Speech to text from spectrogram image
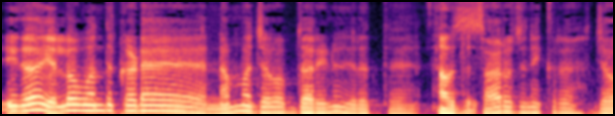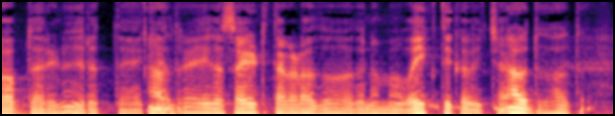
ಈಗ ಎಲ್ಲೋ ಒಂದು ಕಡೆ ನಮ್ಮ ಜವಾಬ್ದಾರಿನೂ ಇರುತ್ತೆ. ಹೌದು. ಸಾರ್ವಜನಿಕರ ಜವಾಬ್ದಾರಿನೂ ಇರುತ್ತೆ. ಯಾಕಂದ್ರೆ ಈಗ ಸೈಟ್ ತಗೊಳ್ಳೋದು ಅದು ನಮ್ಮ ವೈಯಕ್ತಿಕ ವಿಚಾರ. ಹೌದು ಹೌದು.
